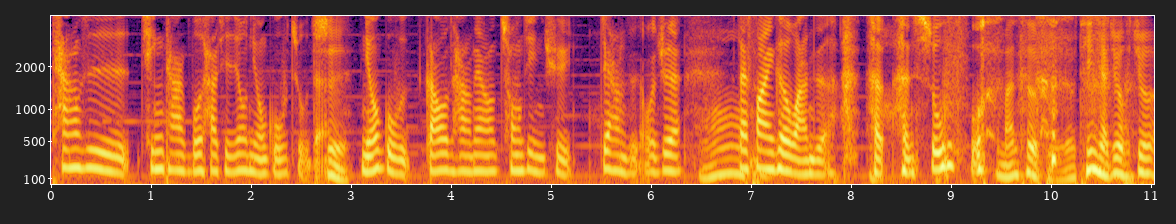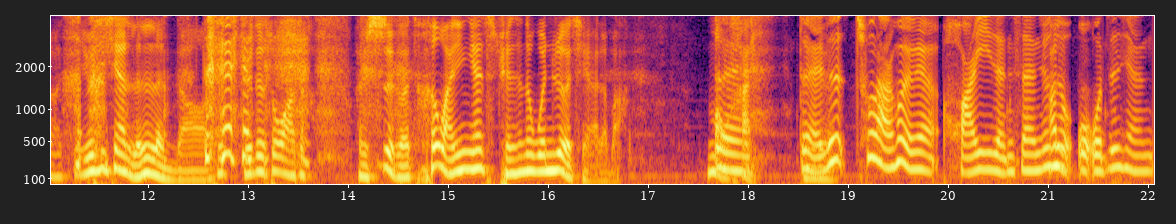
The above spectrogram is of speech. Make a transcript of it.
汤是清汤，不过它其实用牛骨煮的，是牛骨高汤那样冲进去。这样子，我觉得再放一颗丸子，很很舒服，蛮特别的。听起来就就，尤其现在冷冷的哦，就觉得说哇，这很适合喝完，应该是全身都温热起来了吧？冒汗，对，就是出来会有点怀疑人生，就是我我之前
